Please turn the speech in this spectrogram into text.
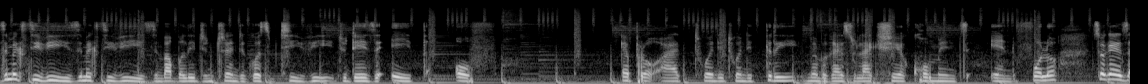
Ximex TV, Ximex TV, Zimbabwe Legion Trend Gossip TV. Today is the 8th of April at 2023. Remember, guys, to like, share, comment, and follow. So, guys,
